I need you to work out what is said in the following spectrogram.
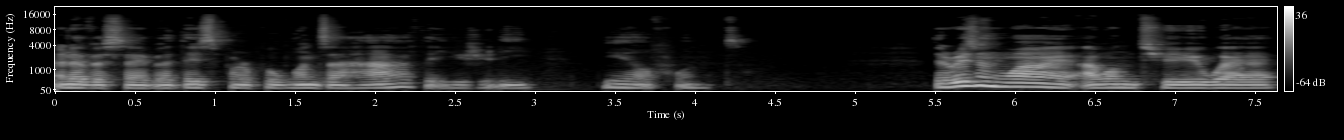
I never say, but these purple ones I have, they're usually the elf ones. The reason why I want to wear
